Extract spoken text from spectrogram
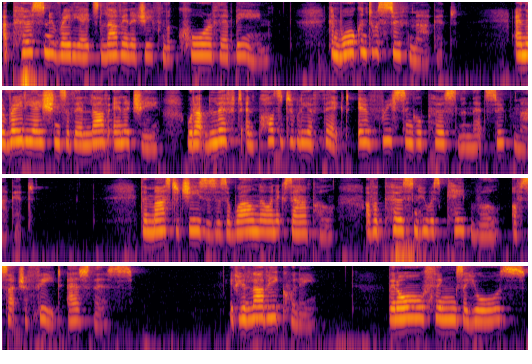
A person who radiates love energy from the core of their being can walk into a supermarket, and the radiations of their love energy would uplift and positively affect every single person in that supermarket. The Master Jesus is a well known example of a person who was capable of such a feat as this. If you love equally, then all things are yours,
